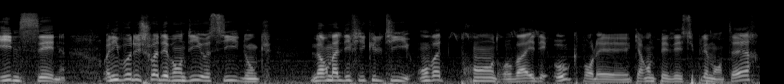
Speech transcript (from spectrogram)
insane. Au niveau du choix des bandits aussi, donc Normal difficulty, on va prendre, on va aider Hawk pour les 40 PV supplémentaires.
